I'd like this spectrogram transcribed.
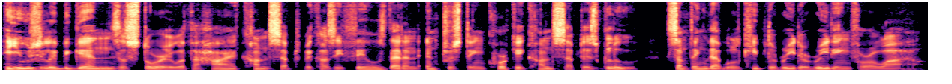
He usually begins a story with a high concept because he feels that an interesting, quirky concept is glue, something that will keep the reader reading for a while.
